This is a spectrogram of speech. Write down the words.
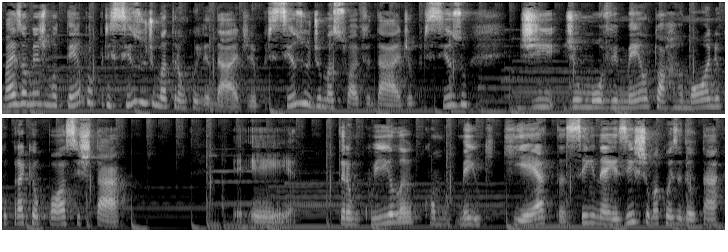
mas ao mesmo tempo eu preciso de uma tranquilidade, eu preciso de uma suavidade, eu preciso de, de um movimento harmônico para que eu possa estar é, é, tranquila, como meio que quieta, assim, né? Existe uma coisa de eu estar,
